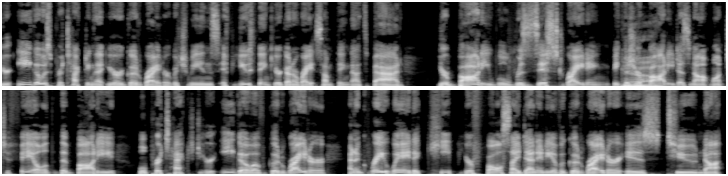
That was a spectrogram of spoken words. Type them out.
your ego is protecting that you're a good writer which means if you think you're going to write something that's bad your body will resist writing because yeah. your body does not want to fail the body will protect your ego of good writer and a great way to keep your false identity of a good writer is to not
